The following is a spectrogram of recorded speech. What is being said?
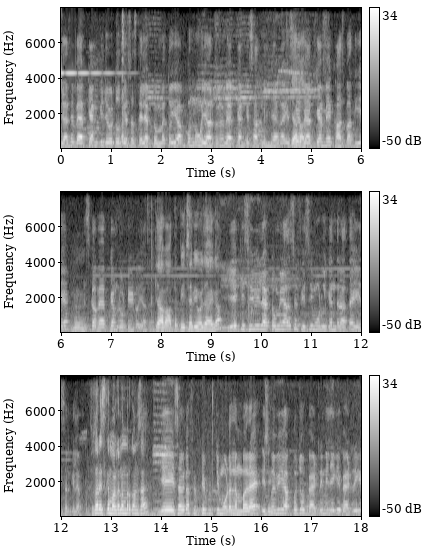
जैसे वेब की ज़रूरत होती है सस्ते लैपटॉप में तो ये आपको नौ हज़ार में वेब के साथ मिल जाएगा। इसके वेब में खास बात ये है इसका वेब रोटेट हो जाता है। क्या बात है पीछे भी हो जाएगा। ये किसी भी लैपटॉप में आता सिर्फ़ इसी मॉडल के अंदर आता है एसर के लैपटॉप तो सर इसका मॉडल नंबर कौन सा है? ये एसर का 50 50 मॉडल नंबर है। इसमें भी आपको जो बैटरी मिलेगी बैटरी की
